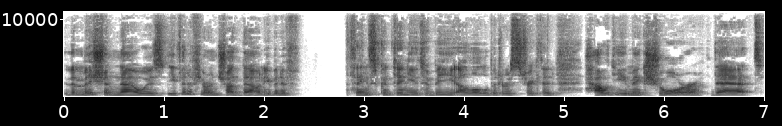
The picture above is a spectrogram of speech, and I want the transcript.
the mission now is even if you're in shutdown, even if things continue to be a little bit restricted, how do you make sure that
